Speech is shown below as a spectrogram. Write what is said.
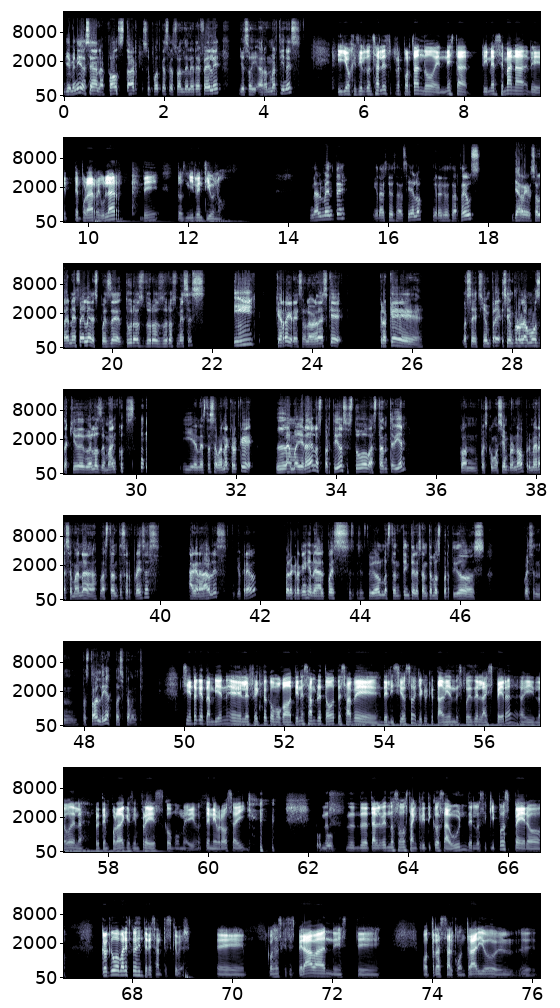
Bienvenidos sean a False Start, su podcast casual del NFL. Yo soy Aaron Martínez. Y yo, Gesiel González, reportando en esta primer semana de temporada regular de 2021. Finalmente, gracias al cielo, gracias a Arceus, ya regresó la NFL después de duros, duros, duros meses. Y qué regreso, la verdad es que creo que no sé, siempre, siempre hablamos de aquí de duelos de mancos. y en esta semana creo que la mayoría de los partidos estuvo bastante bien. Con, pues como siempre, ¿no? Primera semana bastantes sorpresas, agradables, yo creo. Pero creo que en general, pues, estuvieron bastante interesantes los partidos, pues, en, pues todo el día, básicamente. Siento que también el efecto como cuando tienes hambre todo te sabe delicioso. Yo creo que también después de la espera y luego de la pretemporada que siempre es como medio tenebrosa ahí. tal vez no somos tan críticos aún de los equipos, pero creo que hubo varias cosas interesantes que ver. Eh, cosas que se esperaban, este, otras al contrario, eh,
